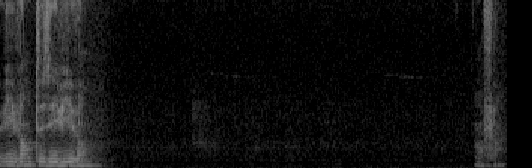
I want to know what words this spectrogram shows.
vivantes et vivants. Enfin.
